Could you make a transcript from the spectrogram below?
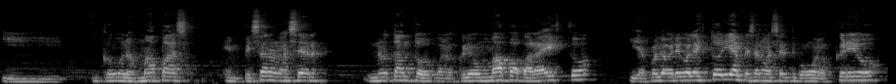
y, y cómo los mapas empezaron a hacer, no tanto, bueno, creo un mapa para esto y después lo agrego a la historia, empezaron a hacer tipo, bueno, creo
